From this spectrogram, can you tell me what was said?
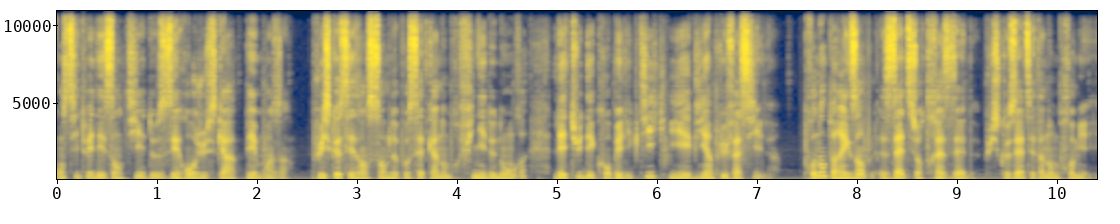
constitué des entiers de 0 jusqu'à p-1. Puisque ces ensembles ne possèdent qu'un nombre fini de nombres, l'étude des courbes elliptiques y est bien plus facile. Prenons par exemple z sur 13z, puisque z c'est un nombre premier.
